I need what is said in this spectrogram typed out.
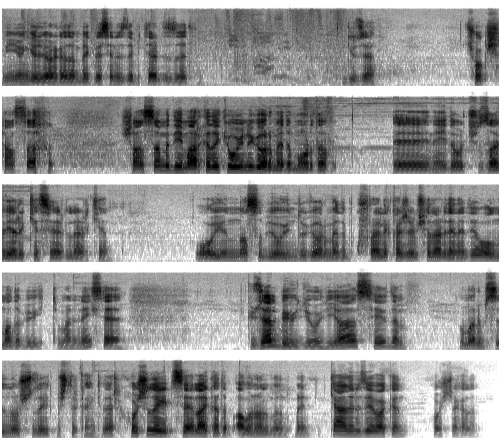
Minyon geliyor arkadan. Bekleseniz de biterdi zaten. Güzel. Çok şansa şansa mı diyeyim arkadaki oyunu görmedim orada. Ee, neydi o şu Xavier'i keserlerken. O oyun nasıl bir oyundu görmedim. Kufra ile Kaja bir şeyler denedi. Olmadı büyük ihtimal. Neyse. Güzel bir videoydu ya. Sevdim. Umarım sizin hoşunuza gitmiştir kankiler. Hoşunuza gittiyse like atıp abone olmayı unutmayın. Kendinize iyi bakın. Hoşçakalın.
